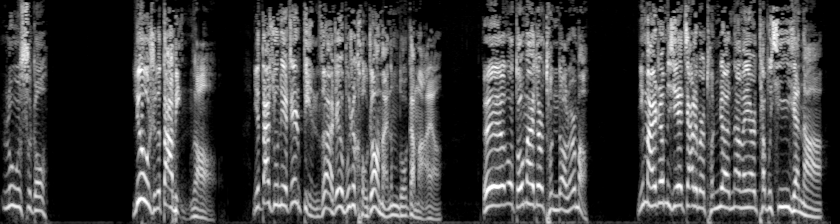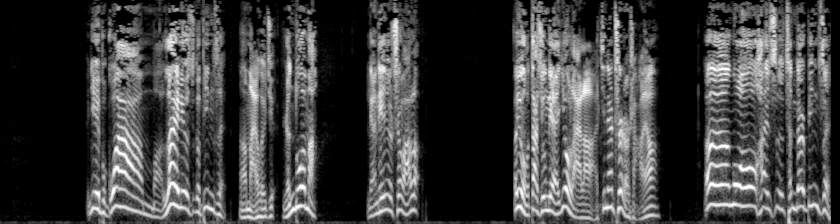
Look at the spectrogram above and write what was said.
六十个，六十个大饼子。你大兄弟，这是饼子，啊，这又不是口罩，买那么多干嘛呀？哎，我多买点囤到那儿嘛。你买这么些，家里边囤着，那玩意儿它不新鲜呐。你也不管嘛，来六十个饼子啊，买回去，人多嘛，两天就吃完了。哎呦，大兄弟又来了，今天吃点啥呀？呃，我还是盛点饼子。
